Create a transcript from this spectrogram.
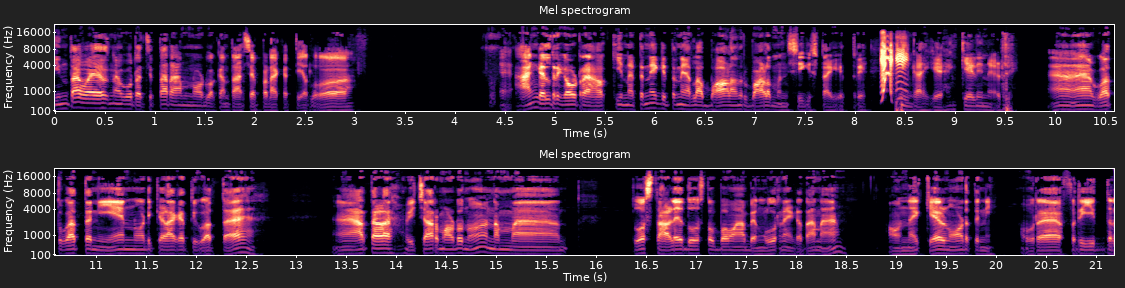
ಇಂಥ ವಯಸ್ಸಿನಾಗೂ ರಚಿತಾರಾಮ್ ನೋಡ್ಬೇಕಂತ ಆಸೆ ಪಡಾಕತ್ತಿಯಲ್ಲೋ ಹಂಗಲ್ರಿ ಗೌಡ್ರ, ಅಕ್ಕಿ ನಟನೆ ಗಿಟನೆ ಎಲ್ಲ ಭಾಳ ಅಂದ್ರೆ ಭಾಳ ಮನ್ಸಿಗೆ ಇಷ್ಟ ಆಗೈತ್ರಿ. ಹಿಂಗಾಗಿ ಕೇಳಿ ನೋಡ್ರಿ. ಹಾಂ ಗೊತ್ತು, ಗೊತ್ತ, ನೀ ಏನು ನೋಡಿ ಕೇಳಾಕತ್ತಿ ಗೊತ್ತ? ಆತಾಳ ವಿಚಾರ ಮಾಡೋನು ನಮ್ಮ ದೋಸ್ತ, ಹಳೆ ದೋಸ್ತ ಒಬ್ಬವ ಬೆಂಗಳೂರಿನಾಗ ಅದಾನ. ಅವನ್ನ ಕೇಳಿ ನೋಡ್ತೀನಿ. ಅವ್ರ ಫ್ರೀ ಇದ್ರ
